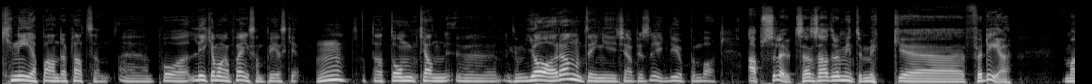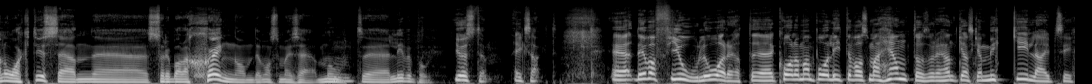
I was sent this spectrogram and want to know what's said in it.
knep andra platsen eh, på lika många poäng som PSG. Mm. Så att, att de kan eh, liksom göra någonting i Champions League, det är uppenbart. Absolut, sen så hade de inte mycket för det. Man åkte ju sen eh, så det bara sjöng om det måste man ju säga, mot mm. Liverpool. Just det, exakt. Det var fjolåret. Eh, kollar man på lite vad som har hänt då så har det hänt ganska mycket i Leipzig.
